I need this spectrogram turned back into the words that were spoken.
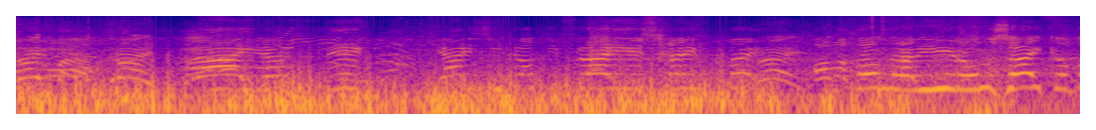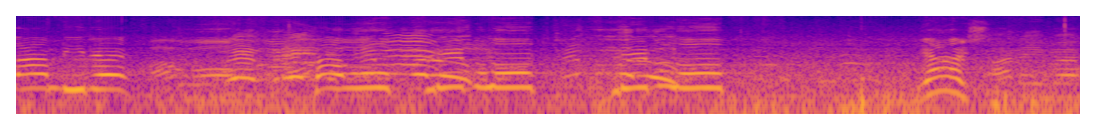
Draai maar, draai. Draaien, Dick. Jij ziet dat hij vrij is, geef hem mee. Alejandro hier aan de zijkant aanbieden. Bouw op, dribbel op, dribbel op. Juist. Aannemen.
